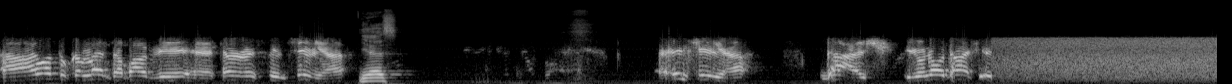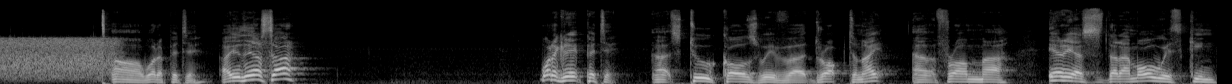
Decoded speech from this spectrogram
Uh, I want to comment about the uh, terrorists in Syria. Yes. In Syria, Daesh, you know Daesh is Oh, what a pity. Are you there, sir? What a great pity. That's two calls we've uh, dropped tonight uh, from uh, areas that I'm always keen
